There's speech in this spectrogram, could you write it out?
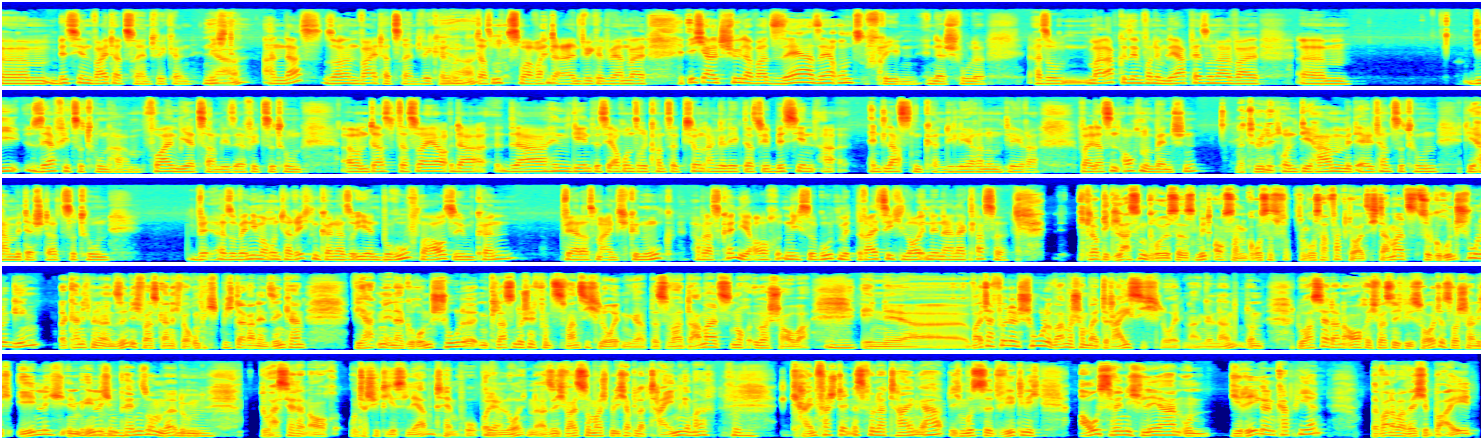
ähm, ein bisschen weiterzuentwickeln. Nicht ja. anders, sondern weiterzuentwickeln. Ja. Und das muss mal weiterentwickelt werden, weil ich als Schüler war sehr, sehr unzufrieden in der Schule. Also mal abgesehen von dem Lehrpersonal, weil ähm, die sehr viel zu tun haben. Vor allem jetzt haben die sehr viel zu tun. Und das, das war ja, da, dahingehend ist ja auch unsere Konzeption angelegt, dass wir ein bisschen äh, entlasten können, die Lehrerinnen und Lehrer. Weil das sind auch nur Menschen. Natürlich. Und die haben mit Eltern zu tun, die haben mit der Stadt zu tun. Also wenn die mal unterrichten können, also ihren Beruf mal ausüben können, wäre das mal eigentlich genug. Aber das können die auch nicht so gut mit 30 Leuten in einer Klasse. Ich glaube, die Klassengröße ist mit auch so ein, großes, so ein großer Faktor. Als ich damals zur Grundschule ging, da kann ich mir nur entsinnen, ich weiß gar nicht, warum ich mich daran entsinnen kann. Wir hatten in der Grundschule einen Klassendurchschnitt von 20 Leuten gehabt. Das war damals noch überschaubar. Mhm. In der weiterführenden Schule waren wir schon bei 30 Leuten angelangt. Und du hast ja dann auch, ich weiß nicht, wie es heute ist, wahrscheinlich ähnlich, im ähnlichen mhm. Pensum. Ne? Du, mhm du hast ja dann auch unterschiedliches Lerntempo bei ja. den Leuten. Also ich weiß zum Beispiel, ich habe Latein gemacht, mhm. kein Verständnis für Latein gehabt. Ich musste wirklich auswendig lernen und die Regeln kapieren. Da waren aber welche bei,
